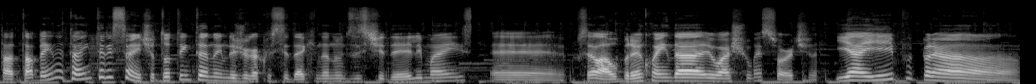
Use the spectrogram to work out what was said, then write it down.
Tá, tá bem, tá interessante. Eu tô tentando ainda jogar com esse deck, ainda não desisti dele, mas. É, sei lá, o branco ainda eu acho mais sorte, né? E aí, pra.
